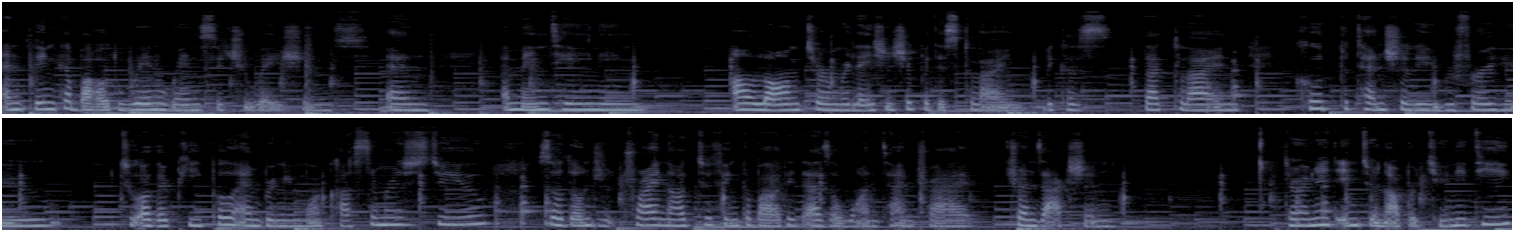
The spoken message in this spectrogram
and think about win-win situations. And uh, maintaining a long-term relationship with this client because that client could potentially refer you to other people and bring bringing more customers to you. So don't try not to think about it as a one-time try transaction. Turn it into an opportunity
